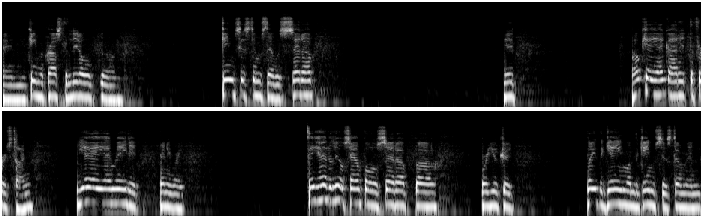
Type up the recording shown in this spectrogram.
and you came across the little um, game systems that was set up it okay i got it the first time. Yay i made it. Anyway they had a little sample set up uh, where you could play the game on the game system, and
